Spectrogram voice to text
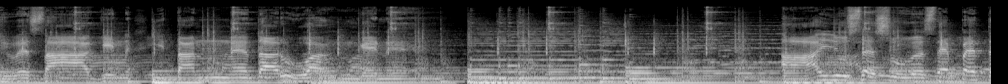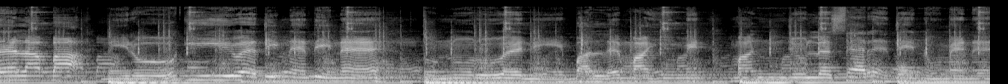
ඉවසාගෙන හිතන්න දරුවන් ගැන ආයුස සුව සැපත ලබා නිරෝගීව දින දින. තුනුරුවනි බල මහිමෙන් මංජුල සැරදෙනු මැන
